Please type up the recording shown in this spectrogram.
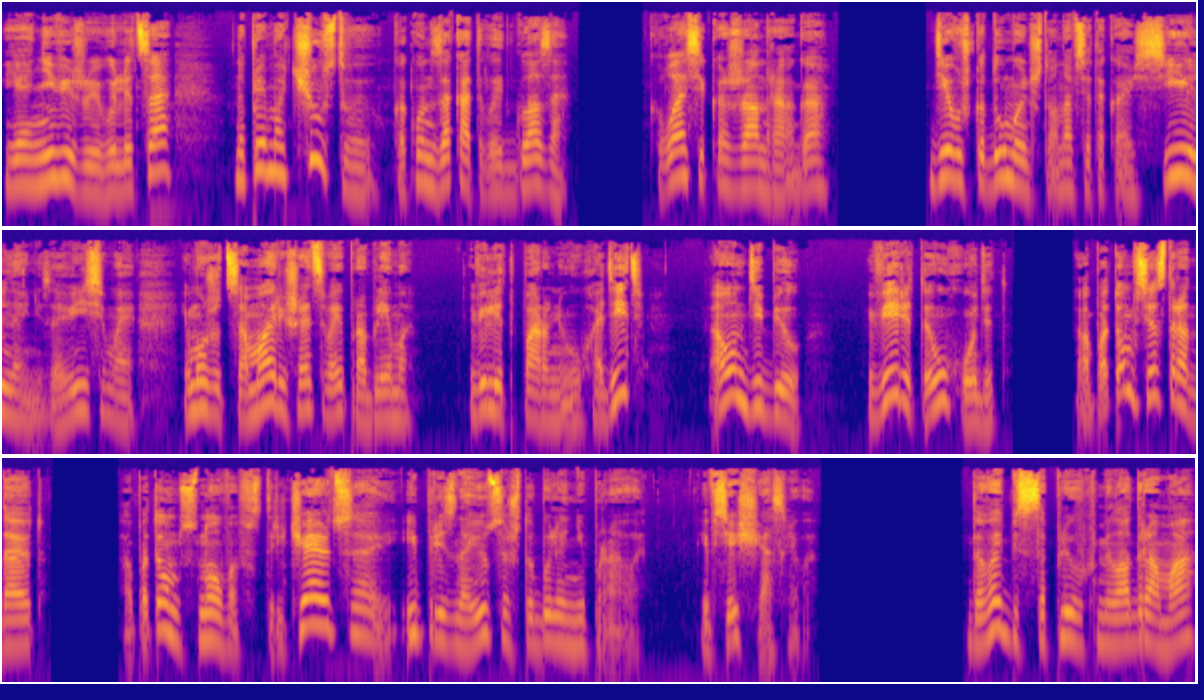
Я не вижу его лица, но прямо чувствую, как он закатывает глаза. Классика жанра, ага. Девушка думает, что она вся такая сильная, независимая и может сама решать свои проблемы. Велит парню уходить, а он дебил, верит и уходит. А потом все страдают. А потом снова встречаются и признаются, что были неправы и все счастливы. Давай без соплювых мелодрам, а?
